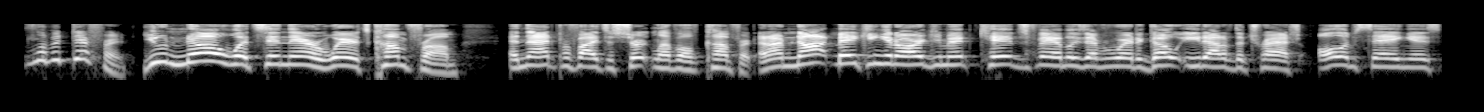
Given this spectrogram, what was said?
a little bit different. You know what's in there or where it's come from, and that provides a certain level of comfort. And I'm not making an argument, kids, families everywhere, to go eat out of the trash. All I'm saying is,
